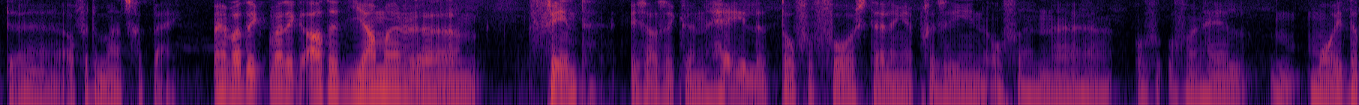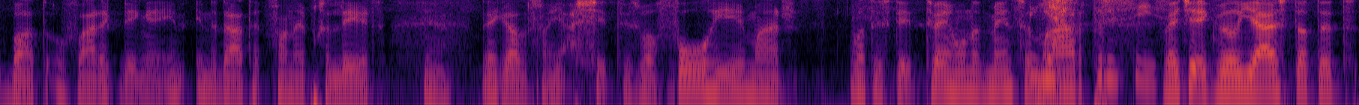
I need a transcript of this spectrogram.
de, over de maatschappij. En wat ik, wat ik altijd jammer ehm, vind, is als ik een hele toffe voorstelling heb gezien of een, eh, of, of een heel mooi debat of waar ik dingen in, inderdaad heb- van heb geleerd, Ja. denk ik altijd van ja shit, het is wel vol hier, maar wat is dit? 200 mensen maar. ja, precies. Weet je, ik wil juist dat het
